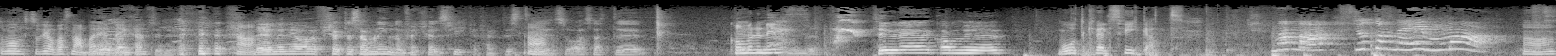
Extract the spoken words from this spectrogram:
de måste jobba snabbare helt enkelt. Ja. Nej men jag har försökt att samla in dem för kvällsfika faktiskt. Ja. Eh, Så, så att, eh, Kommer du Nils? Ture, kom nu! Mot kvällsfikat. Mamma, jag stannar hemma. Ja.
